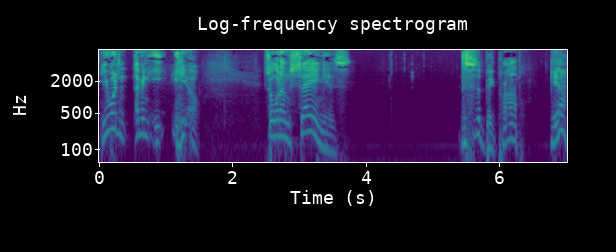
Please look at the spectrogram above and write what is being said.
He wouldn't. I mean, he, he, oh. So what I'm saying is, this is a big problem. Yeah.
